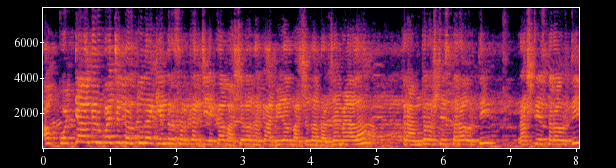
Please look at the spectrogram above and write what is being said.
अहो कोट्यावधी रुपयाची तरतूद आहे केंद्र सरकारची. एका भाषेला जर का अभिजात भाषेचा दर्जा मिळाला तर आंतरराष्ट्रीय स्तरावरती राष्ट्रीय स्तरावरती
